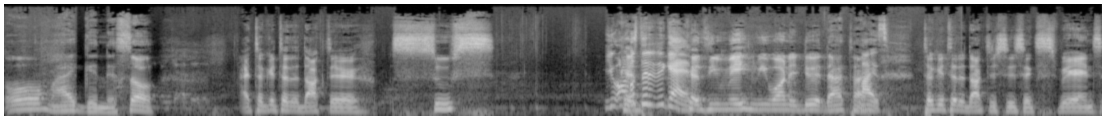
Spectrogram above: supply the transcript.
Oh my goodness. So I took her to the Dr. Seuss You almost did it again. because you made me want to do it that time. Lies. Took her to the Dr. Seuss experience,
